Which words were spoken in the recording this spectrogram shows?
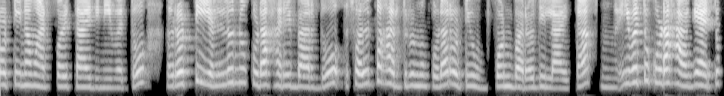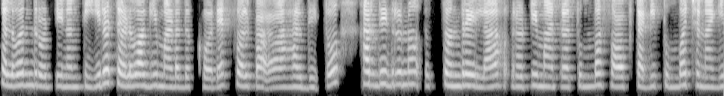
ರೊಟ್ಟಿನ ಮಾಡ್ಕೊಳ್ತಾ ಇದೀನಿ ಇವತ್ತು. ರೊಟ್ಟಿ ಎಲ್ಲೂನು ಕೂಡ ಹರಿಬಾರ್ದು. ಸ್ವಲ್ಪ ಹರಿದ್ರು ಕೂಡ ರೊಟ್ಟಿ ಉಬ್ಕೊಂಡ್ ಬರೋದಿಲ್ಲ ಆಯ್ತಾ. ಇವತ್ತು ಕೂಡ ಹಾಗೆ ಆಯ್ತು. ಕೆಲವೊಂದ್ ರೊಟ್ಟಿ ನಾನು ತೀರಾ ತೆಳುವಾಗಿ ಮಾಡೋದಕ್ಕೆ ಹೋದೆ. ಸ್ವಲ್ಪ ಹರಿದಿತ್ತು. ಹರ್ದಿದ್ರುನು ತೊಂದ್ರೆ ಇಲ್ಲ. ರೊಟ್ಟಿ ಮಾತ್ರ ತುಂಬಾ ಸಾಫ್ಟ್ ಆಗಿ ತುಂಬಾ ಚೆನ್ನಾಗಿ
